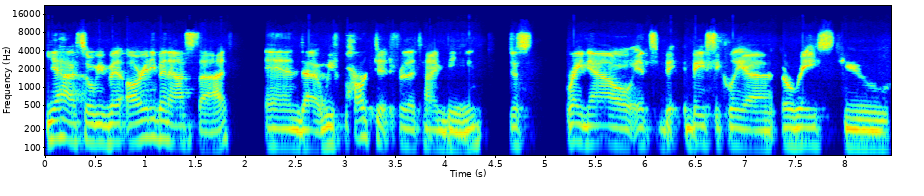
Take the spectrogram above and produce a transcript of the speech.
yeah, so we've already been asked that, and uh, we've parked it for the time being. Just right now, it's basically a, a race to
